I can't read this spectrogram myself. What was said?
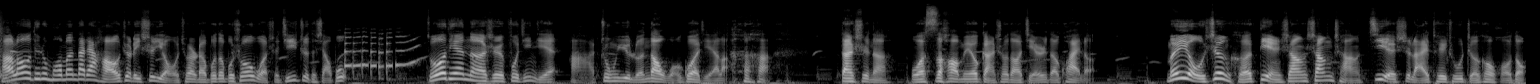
Hello，听众朋友们，大家好，这里是有趣的。不得不说，我是机智的小布。昨天呢是父亲节啊，终于轮到我过节了，哈哈。但是呢，我丝毫没有感受到节日的快乐。没有任何电商商场借势来推出折扣活动，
